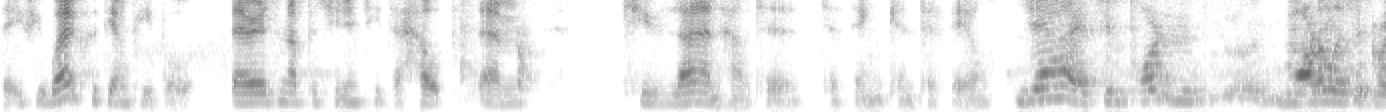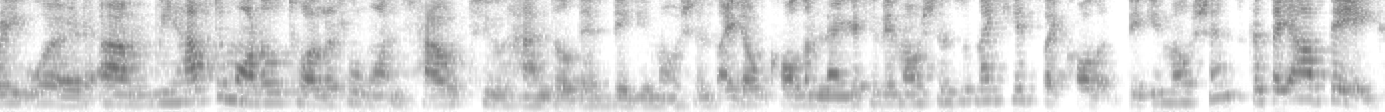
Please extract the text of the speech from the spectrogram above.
that if you work with young people there is an opportunity to help them to learn how to to think and to feel. Yeah it's important. Model is a great word. Um, we have to model to our little ones how to handle their big emotions. I don't call them negative emotions with my kids. I call it big emotions because they are big.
